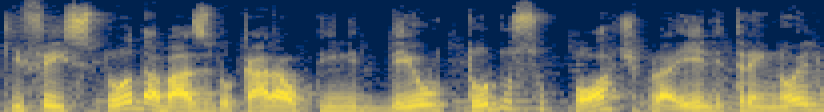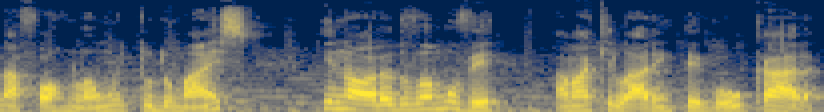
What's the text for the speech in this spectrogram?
que fez toda a base do cara, a Alpine deu todo o suporte para ele, treinou ele na Fórmula 1 e tudo mais, e na hora do vamos ver, a McLaren pegou o cara.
